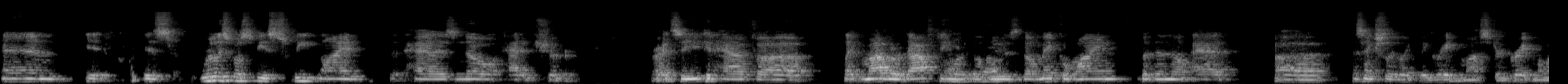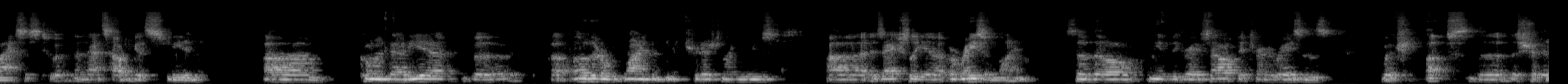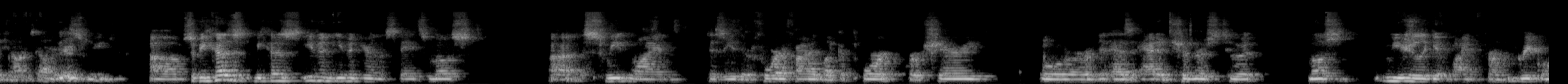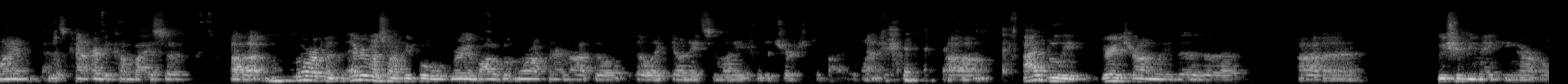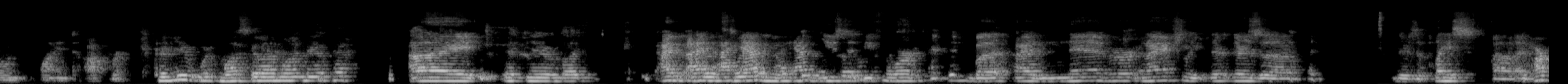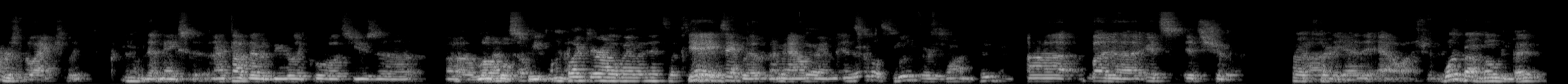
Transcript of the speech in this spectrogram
And it is really supposed to be a sweet wine that has no added sugar. Right, so you can have uh like Mavrodaphne, what they'll do is they'll make a wine, but then they'll add uh essentially like the grape must or grape molasses to it, and that's how it gets sweetened. Um, Commandaria, the uh, other wine that we traditionally use, uh, is actually a, a raisin wine. So they'll leave the grapes out, they turn to raisins, which ups the the sugar content, it's sweet. Um, so because because even even here in the states, most uh, sweet wine is either fortified like a port or sherry, or it has added sugars to it. Most we usually get wine from Greek wine, and it's kind of hard to come by. So uh, more often, every once in a while, people will bring a bottle, but more often or not, they'll they'll like donate some money for the church to buy the wine. um, I believe very strongly that uh, uh, we should be making our own wine to offer. Could you with muscadine wine be okay? I If you like, I I I have I have used it before, but I've never, and I actually, there there's a. There's a place uh in Harpersville actually that makes it, and I thought that would be really cool, let's use a a local sweet one. like your Alabama incense. Yeah, exactly, I mean, Alabama, and There's a blueberry wine too. uh, but uh, it's it's sugar, uh, yeah, they add a lot of sugar. What about Mogen David?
